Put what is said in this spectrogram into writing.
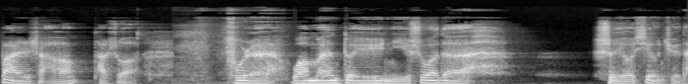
半晌，他说：“夫人，我们对于你说的是有兴趣的。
